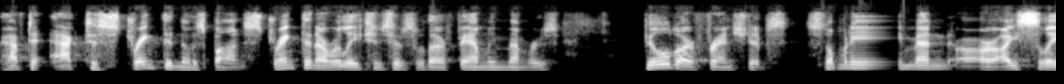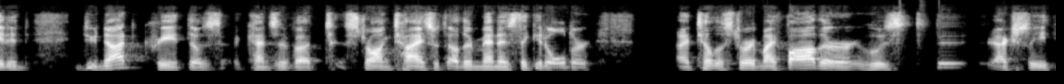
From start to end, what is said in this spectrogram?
have to act to strengthen those bonds, strengthen our relationships with our family members, build our friendships. So many men are isolated, do not create those kinds of uh, t- strong ties with other men as they get older. I tell the story of my father, who's actually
